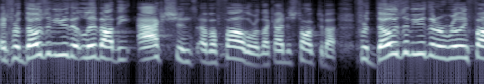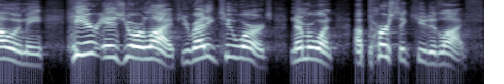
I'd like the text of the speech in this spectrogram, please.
and for those of you that live out the actions of a follower, like I just talked about, for those of you that are really following me, here is your life. You ready? Two words. Number one, a persecuted life.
